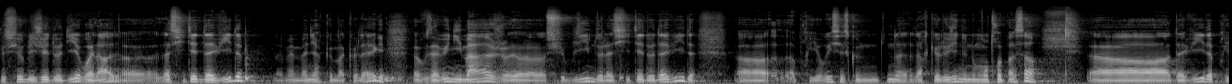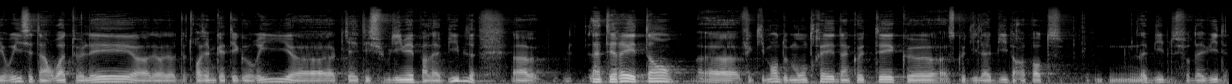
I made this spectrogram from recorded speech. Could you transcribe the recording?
Je suis obligé de dire, voilà, euh, la cité de David, de la même manière que ma collègue, vous avez une image sublime de la cité de David. a priori, c'est ce que l'archéologie ne nous montre pas ça. David, a priori, c'est un roi telé euh, de, troisième catégorie euh, qui a été sublimé par la Bible. Euh, l'intérêt étant effectivement de montrer d'un côté que ce que dit la Bible rapporte la Bible sur David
